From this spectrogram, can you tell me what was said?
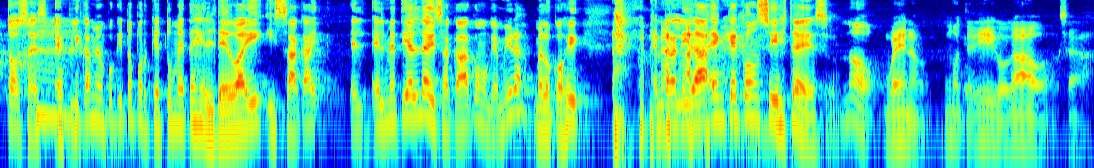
Entonces, explícame un poquito por qué tú metes el dedo ahí y saca. Él, él metía el dedo y sacaba como que, mira, me lo cogí. En realidad, ¿en qué consiste eso? No, bueno, como te digo, Gao, o sea,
